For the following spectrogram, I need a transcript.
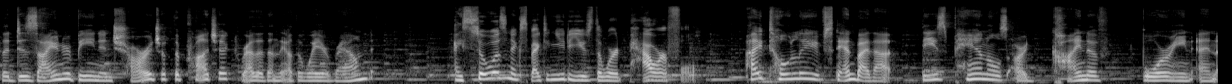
the designer being in charge of the project rather than the other way around. I so wasn't expecting you to use the word powerful. I totally stand by that. These panels are kind of boring and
